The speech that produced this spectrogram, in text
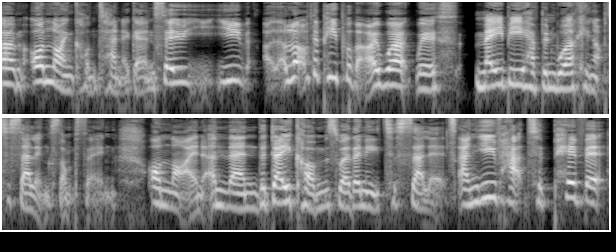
um, online content again. So you, a lot of the people that I work with maybe have been working up to selling something online, and then the day comes where they need to sell it, and you've had to pivot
